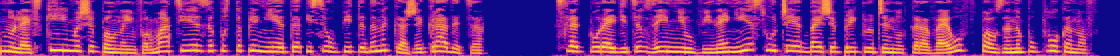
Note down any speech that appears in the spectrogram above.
но Левски имаше пълна информация за постъпленията и се опита да накаже крадеца. След поредица взаимни обвинения случаят беше приключен от Каравелов в полза на Поплуканов.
